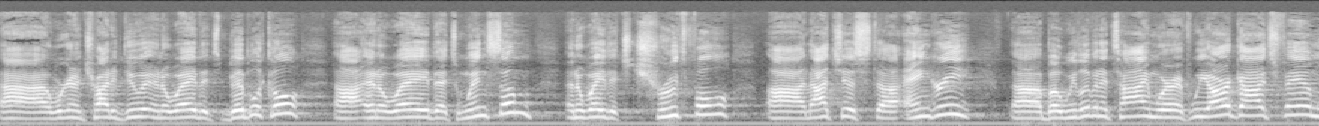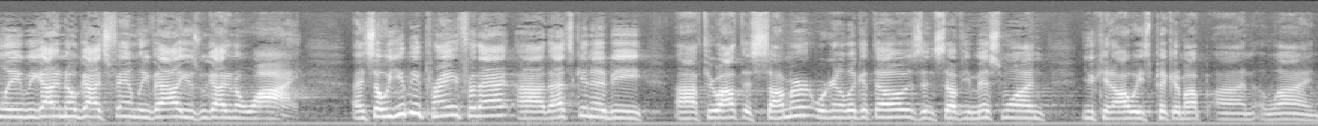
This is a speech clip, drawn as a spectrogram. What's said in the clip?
Uh, we're going to try to do it in a way that's biblical, uh, in a way that's winsome, in a way that's truthful, uh, not just uh, angry. but we live in a time where if we are God's family, we got to know God's family values. We got to know why. And so, will you be praying for that? that's going to be throughout the summer. We're going to look at those. And so, if you miss one, you can always pick them up online.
